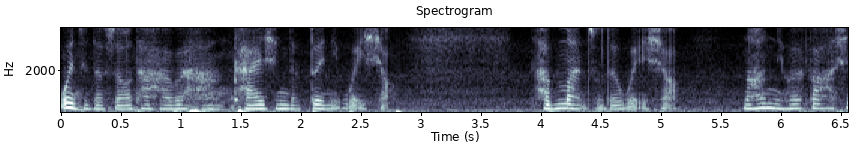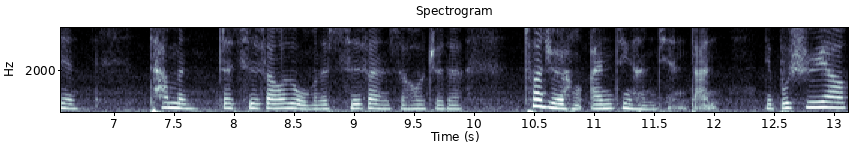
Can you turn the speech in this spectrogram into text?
位置的时候，他还会很开心的对你微笑，很满足的微笑。然后你会发现，他们在吃饭或者我们在吃饭的时候，觉得突然觉得很安静、很简单，你不需要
